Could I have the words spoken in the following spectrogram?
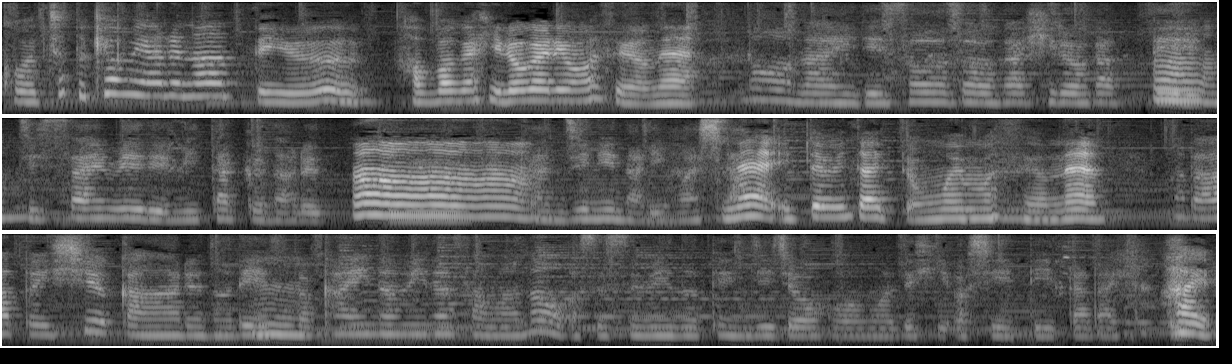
こうちょっと興味あるなっていう幅が広がりますよね。脳内で想像が広がって、うん。実際目で見たくなるっていう感じになりました、ね行ってみたいって思いますよね、まだあと1週間あるので、うん。会員の皆様のおすすめの展示情報もぜひ教えていただいて、はい。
